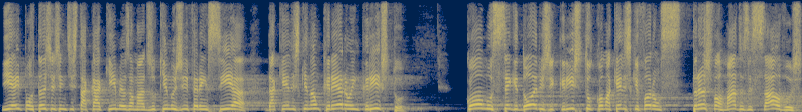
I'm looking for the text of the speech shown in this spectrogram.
E é importante a gente destacar aqui, meus amados, o que nos diferencia daqueles que não creram em Cristo, como seguidores de Cristo, como aqueles que foram transformados e salvos,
